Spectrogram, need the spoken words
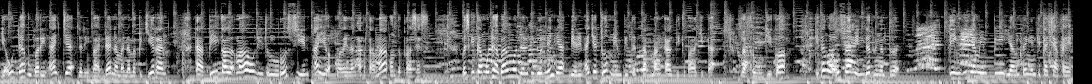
ya udah bubarin aja daripada nama-nama pikiran tapi kalau mau ditelurusin ayo mulai langkah pertama untuk proses Meski kamu udah bangun dari tidur nyenyak, biarin aja tuh mimpi tetap mangkal di kepala kita. Gak rugi kok. Kita nggak usah minder dengan tingginya mimpi yang pengen kita capai.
